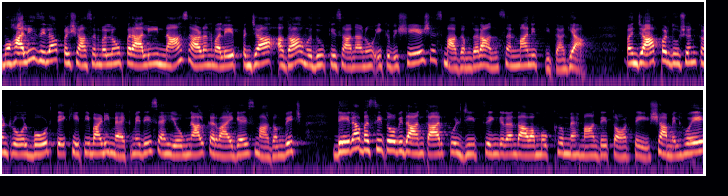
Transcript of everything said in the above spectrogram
ਮੋਹਾਲੀ ਜ਼ਿਲ੍ਹਾ ਪ੍ਰਸ਼ਾਸਨ ਵੱਲੋਂ ਪਰਾਲੀ ਨਾ ਸਾੜਨ ਵਾਲੇ 50 ਅਗਾਂਹ ਵਧੂ ਕਿਸਾਨਾਂ ਨੂੰ ਇੱਕ ਵਿਸ਼ੇਸ਼ ਸਮਾਗਮ ਦੌਰਾਨ ਸਨਮਾਨਿਤ ਕੀਤਾ ਗਿਆ। ਪੰਜਾਬ ਪ੍ਰਦੂਸ਼ਣ ਕੰਟਰੋਲ ਬੋਰਡ ਤੇ ਖੇਤੀਬਾੜੀ ਮਹਿਕਮੇ ਦੇ ਸਹਿਯੋਗ ਨਾਲ ਕਰਵਾਏ ਗਏ ਸਮਾਗਮ ਵਿੱਚ ਡੇਰਾ ਬੱਸੀ ਤੋਂ ਵਿਧਾਨਕਾਰ ਕੁਲਜੀਤ ਸਿੰਘ ਰੰਧਾਵਾ ਮੁੱਖ ਮਹਿਮਾਨ ਦੇ ਤੌਰ ਤੇ ਸ਼ਾਮਿਲ ਹੋਏ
